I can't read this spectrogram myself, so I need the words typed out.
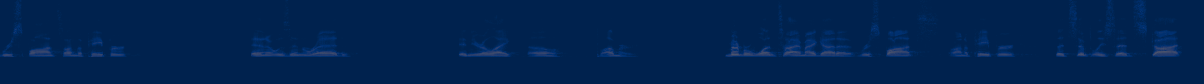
response on the paper, and it was in red, and you're like, oh, bummer. Remember one time I got a response on a paper that simply said, Scott,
